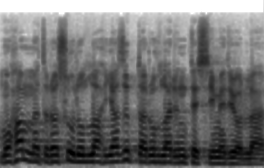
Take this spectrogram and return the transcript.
Muhammed Resulullah yazıp da ruhlarını teslim ediyorlar.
